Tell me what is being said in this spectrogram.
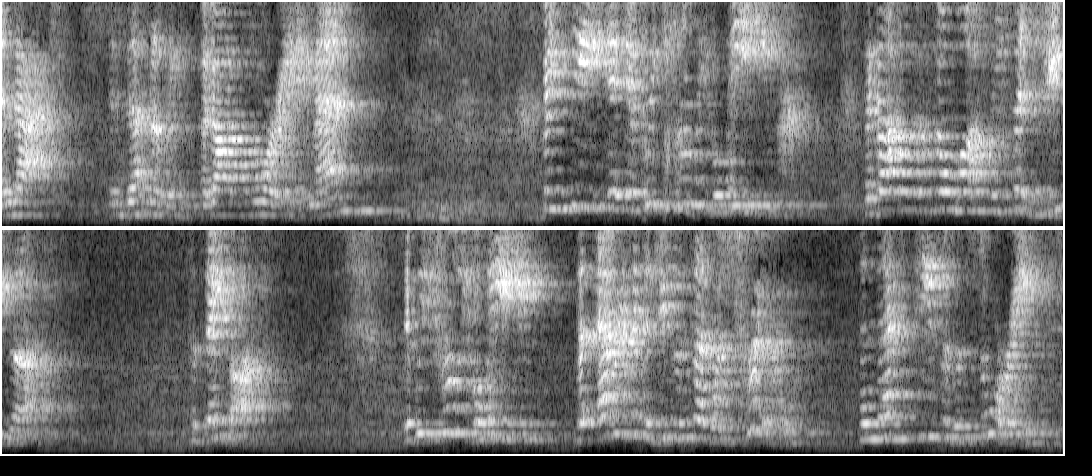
And that is definitely a God story. Amen? But you see, if we truly believe that God loves us so much that he sent Jesus to save us, if we truly believe that everything that Jesus said was true, the next piece of the story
